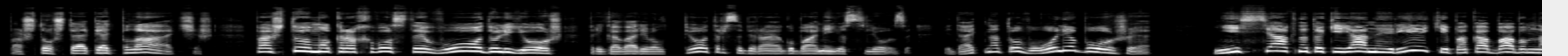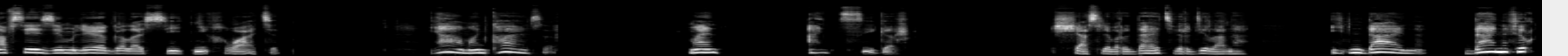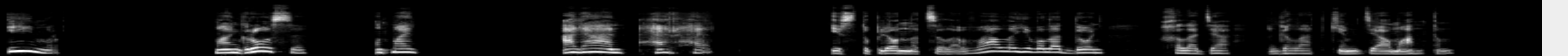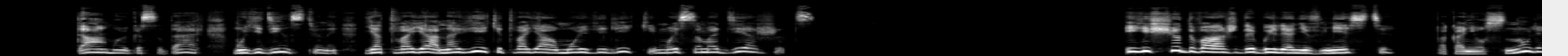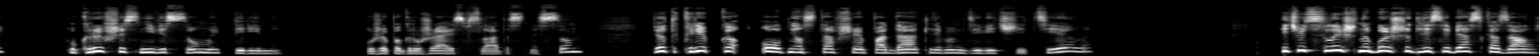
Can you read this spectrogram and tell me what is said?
«По что ж ты опять плачешь? По что, мокрохвостая, воду льешь?» — приговаривал Петр, собирая губами ее слезы. «Видать, на то воля Божия. Не иссякнут океаны реки, пока бабам на всей земле голосить не хватит. «Я, mein Kaiser, mein einziger!» Счастливо рыдая, твердила она. «Им deine, deine für immer!» «Mein große und mein allein Herr Herr!» Иступленно целовала его ладонь, холодя гладким диамантом. Да, мой государь, мой единственный, я твоя, навеки твоя, мой великий, мой самодержец. И еще дважды были они вместе, пока не уснули, укрывшись невесомой периной. Уже погружаясь в сладостный сон, Петр крепко обнял ставшее податливым девичье тело и чуть слышно больше для себя сказал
